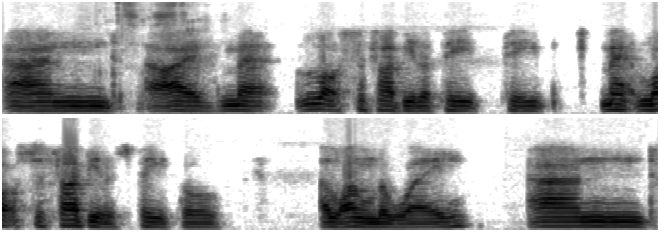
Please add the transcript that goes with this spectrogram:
And I've met lots of fabulous people, met lots of fabulous people along the way, and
